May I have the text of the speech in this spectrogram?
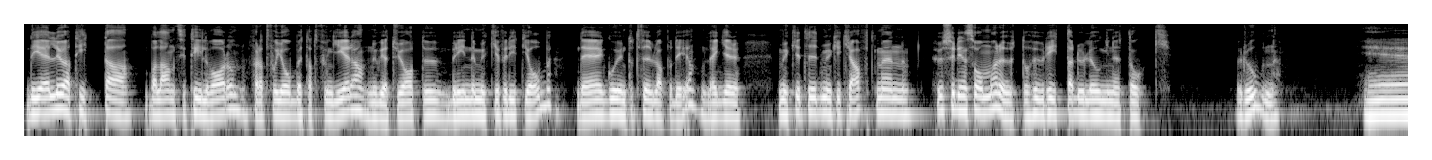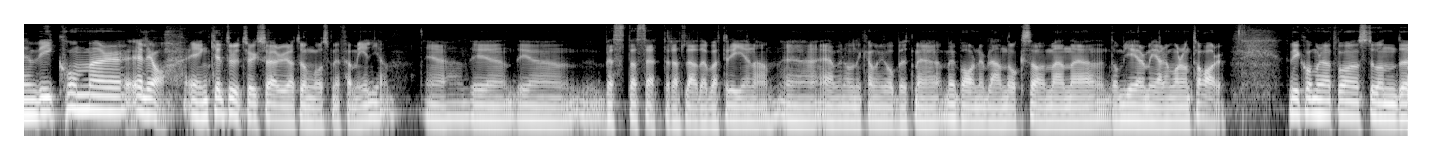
det gäller ju att hitta balans i tillvaron för att få jobbet att fungera. Nu vet jag att du brinner mycket för ditt jobb. Det går ju inte att tvivla på det. Lägger mycket tid, mycket kraft. Men hur ser din sommar ut och hur hittar du lugnet och ron? Eh, vi kommer, eller ja, enkelt uttryckt så är det ju att umgås med familjen. Eh, det, är det bästa sättet att ladda batterierna, eh, även om det kan vara jobbigt med, med barn ibland också, men eh, de ger mer än vad de tar. Vi kommer att vara en stund, eh,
